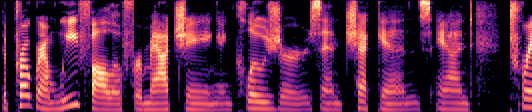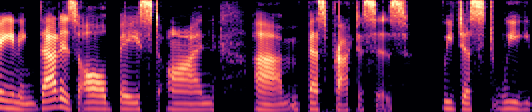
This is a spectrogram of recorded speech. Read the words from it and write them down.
the program we follow for matching and closures and check ins and training, that is all based on um, best practices. We just we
